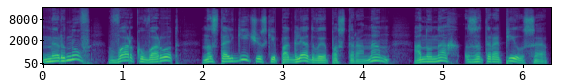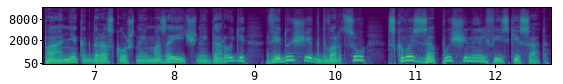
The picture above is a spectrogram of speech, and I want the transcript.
Нырнув в арку ворот, Ностальгически поглядывая по сторонам, Анунах заторопился по некогда роскошной мозаичной дороге, ведущей к дворцу сквозь запущенный эльфийский сад.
